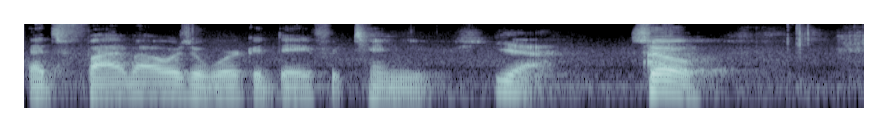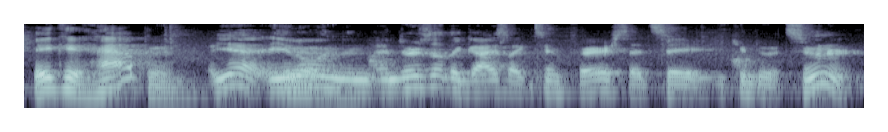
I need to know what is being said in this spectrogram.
That's five hours of work a day for 10 years. yeah. So it could happen. Yeah, you know, and, and there's other guys like Tim Ferriss that say you can do it sooner,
